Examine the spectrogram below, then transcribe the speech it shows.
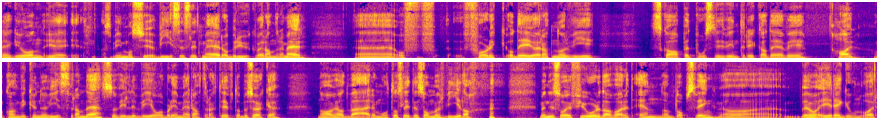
region. Altså, vi må vises litt mer og bruke hverandre mer. Eh, og, folk, og det gjør at når vi skaper et positivt inntrykk av det vi har, Og Kan vi kunne vise fram det, så vil vi òg bli mer attraktivt å besøke. Nå har vi hatt været mot oss litt i sommer, vi da. Men vi så i fjor, da var det et enormt oppsving i regionen vår.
